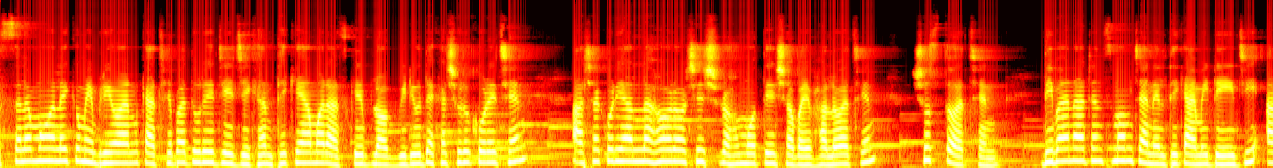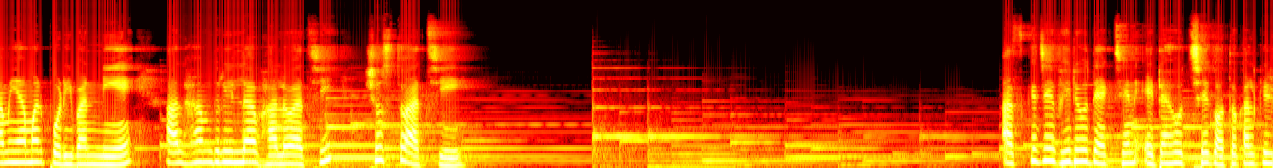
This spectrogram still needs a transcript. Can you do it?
আসসালামু আলাইকুম এভরিওয়ান, কাছে বা দূরে যে যেখান থেকে আমার আজকের ব্লগ ভিডিও দেখা শুরু করেছেন, আশা করি আল্লাহর অশেষ রহমতে সবাই ভালো আছেন, সুস্থ আছেন। দিবান আর্টেন্স মম চ্যানেল থেকে আমি ডেইজি, আমি আমার পরিবার নিয়ে আলহামদুলিল্লাহ ভালো আছি, সুস্থ আছি। আজকে যে ভিডিও দেখছেন, এটা হচ্ছে গতকালকের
